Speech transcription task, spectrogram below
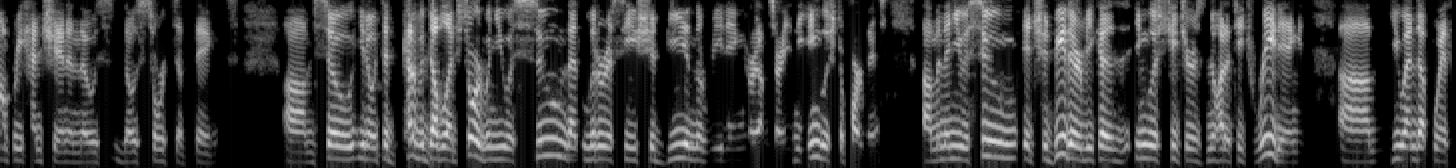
comprehension and those those sorts of things. Um, so you know it's a kind of a double-edged sword when you assume that literacy should be in the reading or I'm sorry in the English department, um, and then you assume it should be there because English teachers know how to teach reading. Um, you end up with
